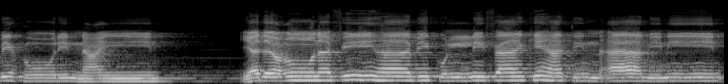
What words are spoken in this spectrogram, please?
بحور عين يدعون فيها بكل فاكهة آمنين.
